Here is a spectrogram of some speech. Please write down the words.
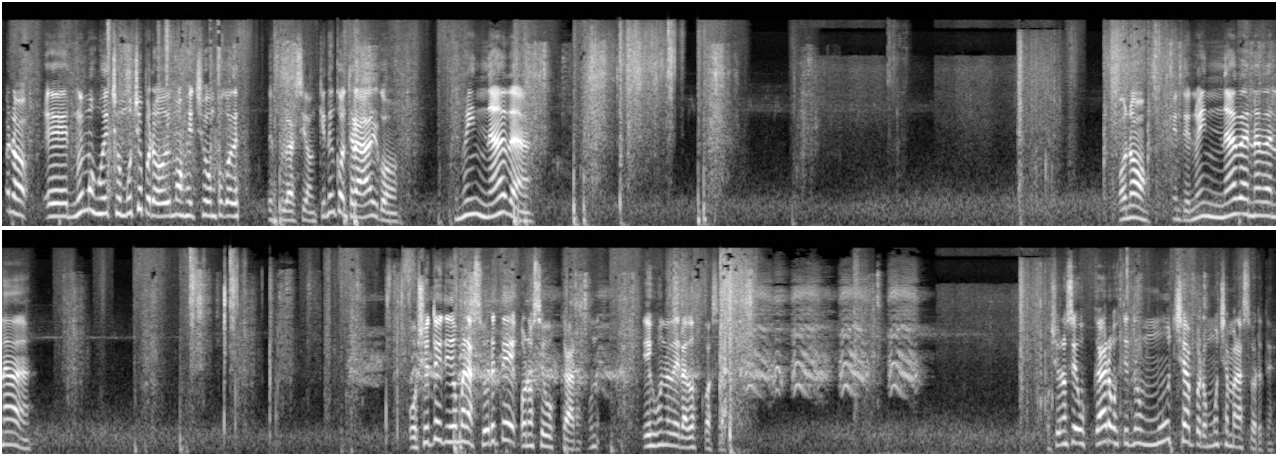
Bueno, eh, no hemos hecho mucho, pero hemos hecho un poco de exploración. Quiero encontrar algo. No hay nada. ¿O no? Gente, no hay nada, nada, nada. O yo te he tenido mala suerte o no sé buscar. Es una de las dos cosas. O yo no sé buscar o estoy teniendo mucha, pero mucha mala suerte.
